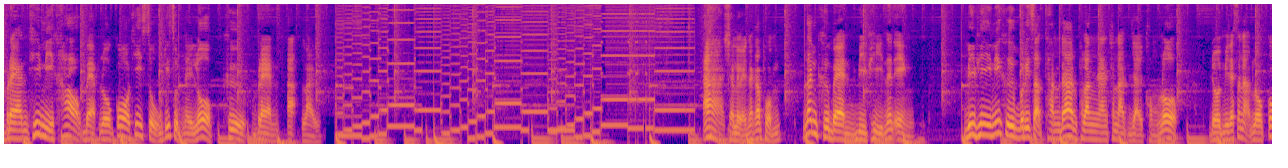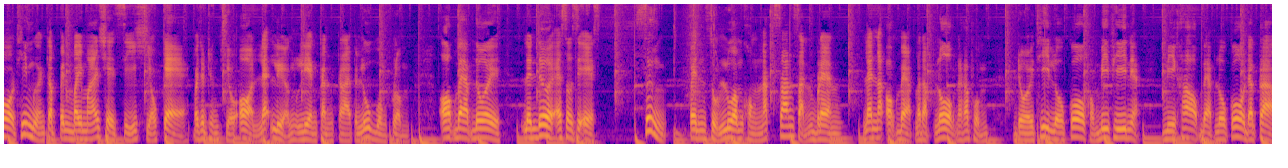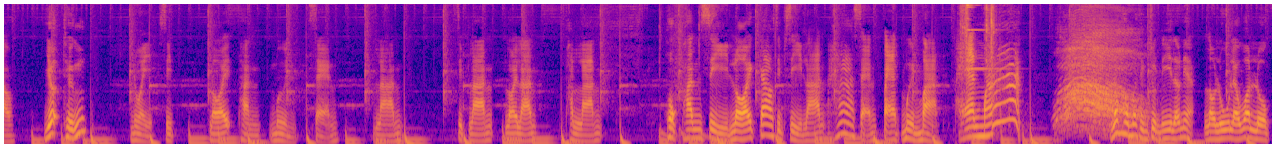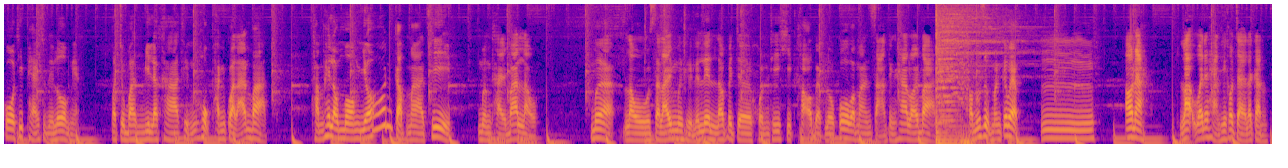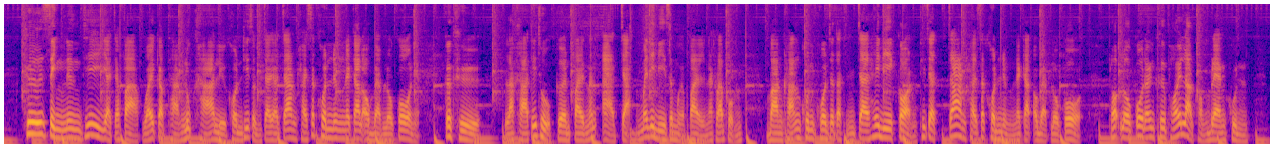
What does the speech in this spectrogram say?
แบรนด์ที่มีค่าออกแบบโลโก้ที่สูงที่สุดในโลก คือแบรนด์อะไร อ่าเฉลยนะครับผม นั่นคือแบรนด์ BP นั่นเอง BP นี่คือบริษัททางด้านพลังงานขนาดใหญ่ของโลก โดยมีลักษณะโลโก้ที่เหมือนกับเป็นใบไม้เฉดสีเขียวแก่ ไปจนถึงเขียวอ่อนและเหลืองเรียงกันกลายเป็นรูปวงกลม ออกแบบโดย Lender Associates ซึ่งเป็นศูนย์รวมของนักสร้างสรรค์แบรนด์ และนักออกแบบระดับโลกนะครับผม โดยที่โลโก้ของ BP เนี่ยมีค่าออกแบบโลโก้ดังกล่าว เยอะถึงหน่วย 10 ร้อยพันหมื่นแสนล้าน 10 ล้านร้อยล้านพันล้าน 6,494 ล้าน5แสน8หมื่นบาท แพงมาก แล้วพอมาถึงจุดนี้แล้วเนี่ย เรารู้แล้วว่าโลโก้ที่แพงสุดในโลกเนี่ย ปัจจุบันมีราคาถึง 6,000 กว่าล้านบาททำให้เรามองย้อนกลับมาที่เมืองไทยบ้านเรา เมื่อเราสไลด์มือถือเล่นๆ แล้วไปเจอคนที่คิดค่าออกแบบโลโก้ประมาณ 3-500 บาท ความรู้สึกมันก็แบบ อืม เอานะ ละไว้ในฐานที่เข้าใจแล้วกัน คือสิ่งหนึ่งที่อยากจะฝากไว้กับทางลูกค้า หรือคนที่สนใจจะจ้างใครสักคนหนึ่งในการออกแบบโลโก้เนี่ยก็คือราคาที่ถูกเกินไปนั้นอาจจะไม่ได้ดีเสมอไปนะครับผมบางครั้งคุณควรจะตัดสินใจให้ดีก่อนที่จะจ้างใครสักคนหนึ่งในการออกแบบโลโก้ เพราะโลโก้นั้นคือ point หลักของแบรนด์คุณ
